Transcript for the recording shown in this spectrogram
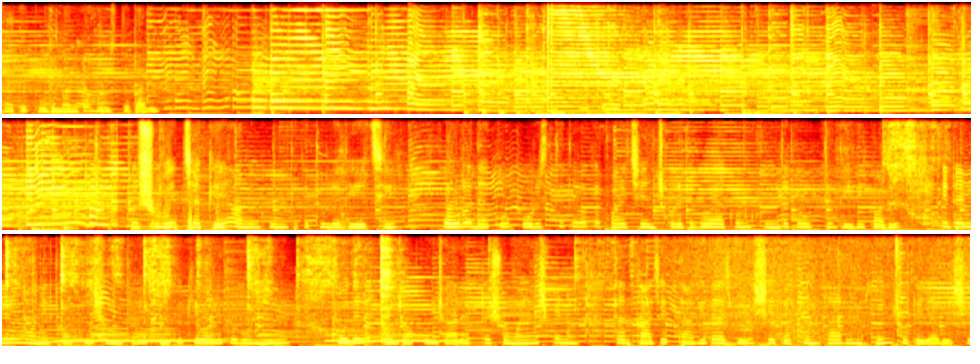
যাতে পরিমাণটা বুঝতে পারি। শুভেচ্ছাকে আমি ঘুম থেকে তুলে দিয়েছি। ওরও দেখো, পরিস্থিতি ওকে পরে চেঞ্জ করে দেবো। এখন ঘুম থেকে উঠতে দেরি করে। এটা নিয়ে অনেক কথা শুনতে হয়। কিন্তু কী বলো তো বন্ধুরা? ওদের যখন যার একটা সময় আসবে না, তার কাজের তাগিদ আসবে, সে তখন তার ঘুম ছুটে যাবে। সে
